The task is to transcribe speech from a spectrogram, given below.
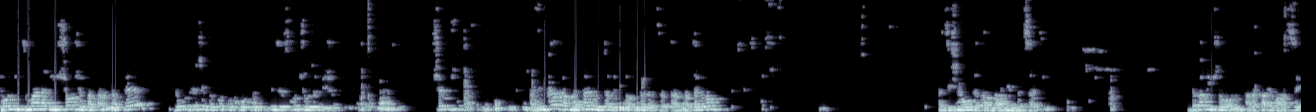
פה נזמן הראשון שפתח את הפה, והוא זה שבסוף לקחו אותו, איזה זכות שהוא זה. שם אז אם ככה, מתי מותר לפתוח פה לצטן, מתי לא? אז תשמעו דבר מעניין בצדתי. דבר ראשון, הלכה למעשה,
